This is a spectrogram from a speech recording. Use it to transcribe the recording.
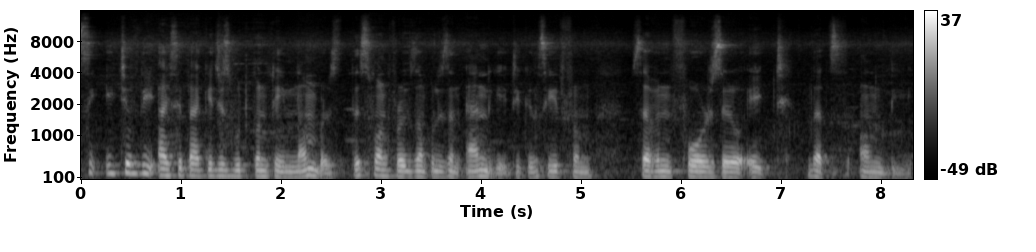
see each of the IC packages would contain numbers. This one for example is an AND gate. You can see it from 7408 that's on the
